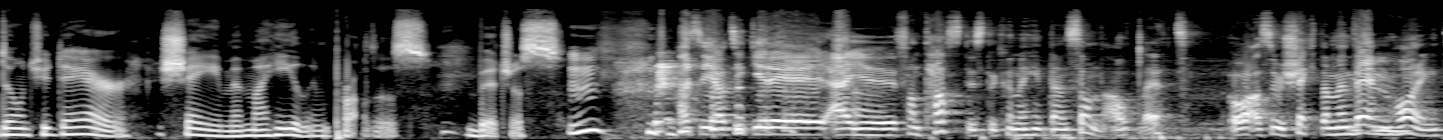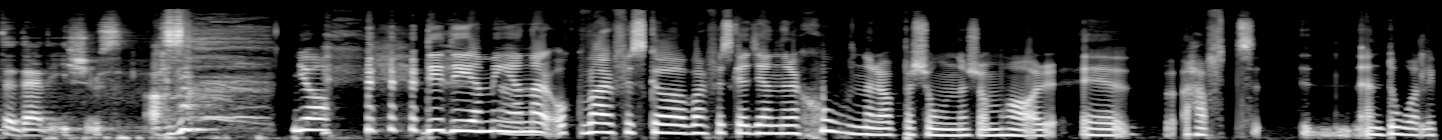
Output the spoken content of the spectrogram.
Don't you dare shame my healing process, bitches. Alltså jag tycker det är ju fantastiskt att kunna hitta en sån outlet. Och alltså ursäkta, men vem har inte daddy issues? Alltså. Ja, det är det jag menar. Och varför ska, varför ska generationer av personer som har eh, haft en dålig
